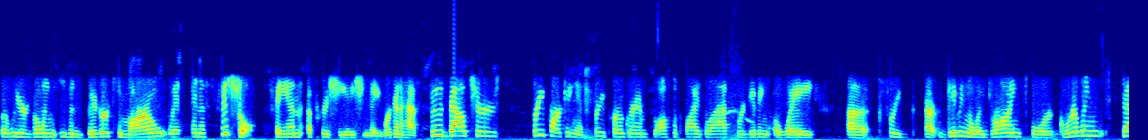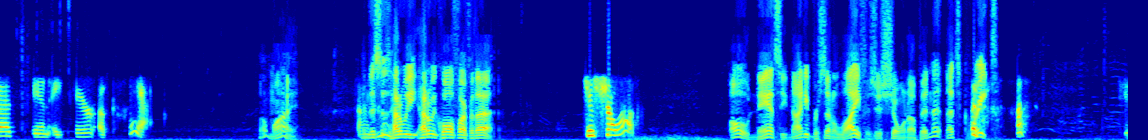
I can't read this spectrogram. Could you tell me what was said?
but we are going even bigger tomorrow with an official Fan Appreciation Day. We're going to have food vouchers, free parking, Hmm. and free programs while supplies last. We're giving away uh, free, uh, giving away drawings for grilling sets and a pair of. Oh my. I And this know. is how do we how do we qualify for that? just show up. Oh, Nancy, ninety percent of life is just showing up, isn't it? That's great. do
